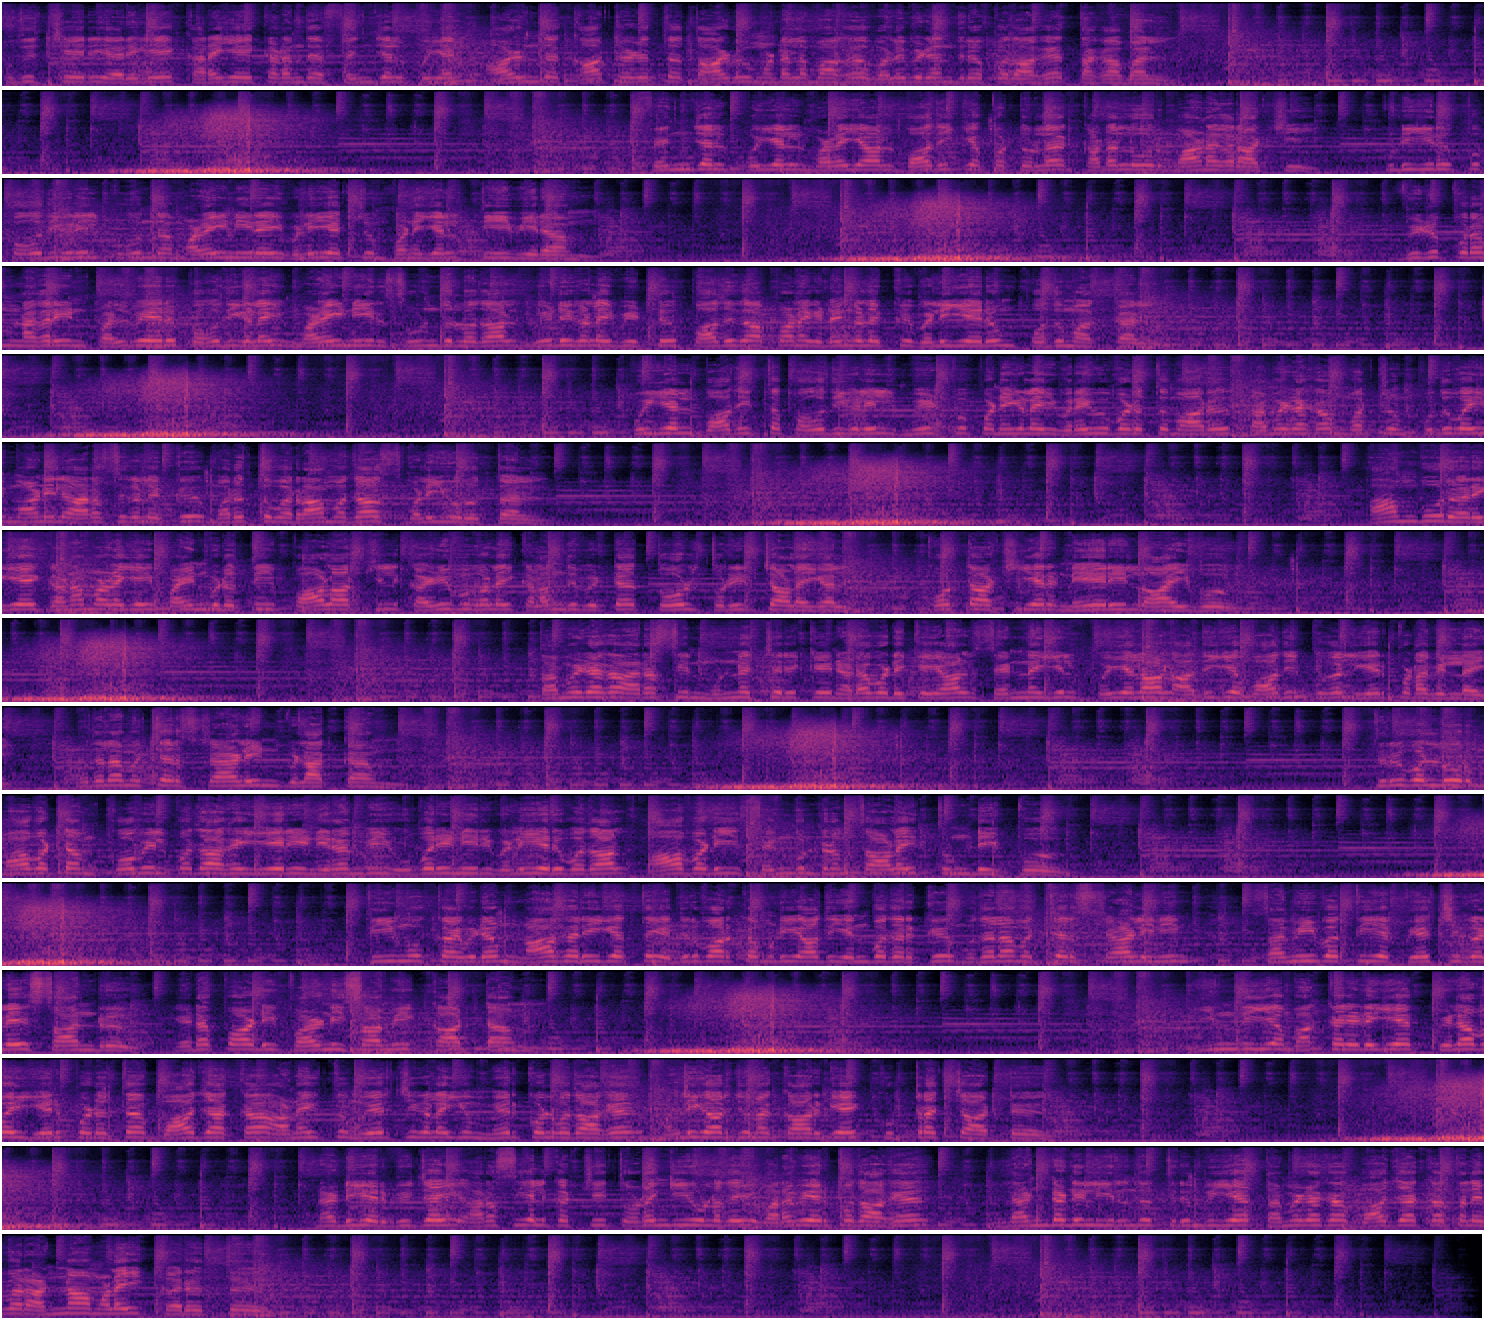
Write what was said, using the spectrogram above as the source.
புதுச்சேரி அருகே கரையை கடந்த பெஞ்சல் புயல் ஆழ்ந்த காற்றழுத்த தாழ்வு மண்டலமாக வலுவிழந்திருப்பதாக தகவல். பெஞ்சல் புயல் மழையால் பாதிக்கப்பட்டுள்ள கடலூர் மாநகராட்சி. குடியிருப்பு பகுதிகளில் புகுந்த மழைநீரை வெளியேற்றும் பணிகள் தீவிரம். விழுப்புரம் நகரின் பல்வேறு பகுதிகளை மழைநீர் சூழ்ந்துள்ளதால் வீடுகளை விட்டு பாதுகாப்பான இடங்களுக்கு வெளியேறும் பொதுமக்கள். புயல் பாதித்த பகுதிகளில் மீட்புப் பணிகளை விரைவுபடுத்துமாறு தமிழகம் மற்றும் புதுவை மாநில அரசுகளுக்கு மருத்துவர் ராமதாஸ் வலியுறுத்தல். ஆம்பூர் அருகே கனமழையை பயன்படுத்தி பாலாற்றில் கழிவுகளை கலந்துவிட்ட தோல் தொழிற்சாலைகள். கோட்டாட்சியர் நேரில் ஆய்வு. தமிழக அரசின் முன்னெச்சரிக்கை நடவடிக்கையால் சென்னையில் புயலால் அதிக பாதிப்புகள் ஏற்படவில்லை. முதலமைச்சர் ஸ்டாலின் விளக்கம். திருவள்ளூர் மாவட்டம் கோவில் பதாகை ஏரி நிரம்பி உபரிநீர் வெளியேறுவதால் ஆவடி செங்குன்றம் சாலை துண்டிப்பு. திமுகவிடம் நாகரிகத்தை எதிர்பார்க்க முடியாது என்பதற்கு முதலமைச்சர் ஸ்டாலினின் சமீபத்திய பேச்சுகளே சான்று. எடப்பாடி பழனிசாமி காட்டம். இந்திய மக்களிடையே பிளவை ஏற்படுத்த பாஜக அனைத்து முயற்சிகளையும் மேற்கொள்வதாக மல்லிகார்ஜுன கார்கே குற்றச்சாட்டு. நடிகர் விஜய் அரசியல் கட்சி தொடங்கியுள்ளதை வரவேற்பதாக லண்டனில் இருந்து திரும்பிய தமிழக பாஜக தலைவர் அண்ணாமலை கருத்து.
